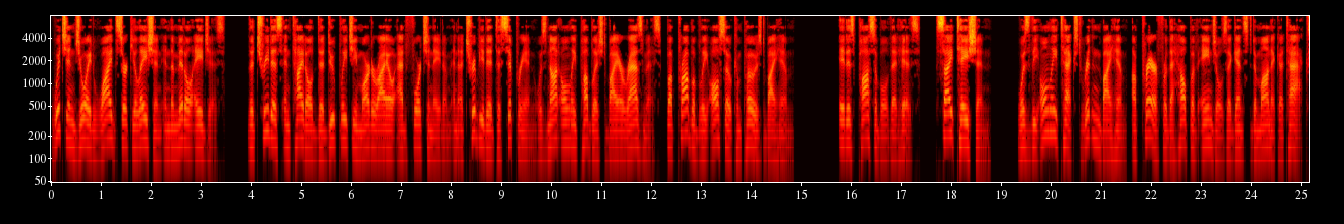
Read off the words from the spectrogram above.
which enjoyed wide circulation in the Middle Ages. The treatise entitled De Duplici Martyrio ad Fortunatum and attributed to Cyprian was not only published by Erasmus, but probably also composed by him. It is possible that his citation was the only text written by him, a prayer for the help of angels against demonic attacks.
